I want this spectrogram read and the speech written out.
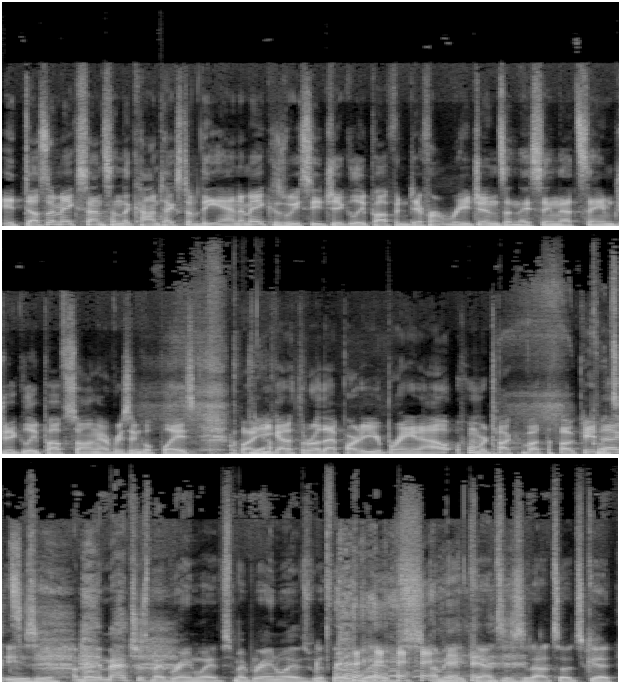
It doesn't make sense in the context of the anime because we see Jigglypuff in different regions and they sing that same Jigglypuff song every single place. But Yeah. you got to throw that part of your brain out when we're talking about the Pokédex. That's easy. I mean, it matches my brain waves. My brain waves with those waves. I mean, it cancels it out, so it's good.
